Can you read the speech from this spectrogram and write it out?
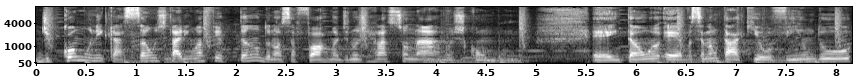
de comunicação estariam afetando nossa forma de nos relacionarmos com o mundo. É, então, é, você não está aqui ouvindo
